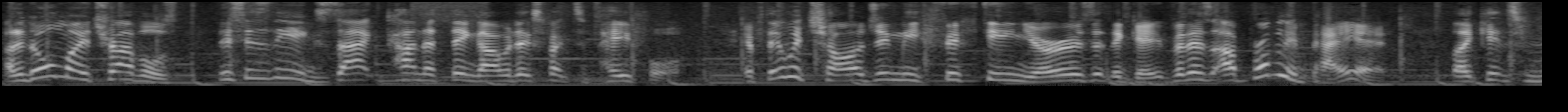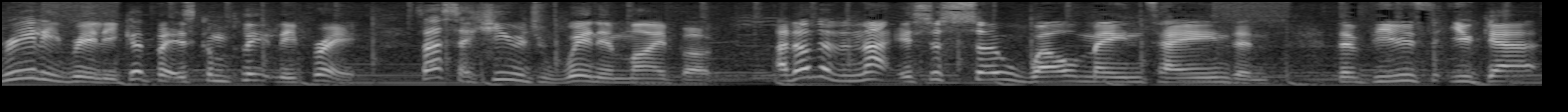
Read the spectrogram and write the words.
And in all my travels, this is the exact kind of thing I would expect to pay for. If they were charging me 15 euros at the gate for this, I'd probably pay it. Like it's really, really good, but it's completely free. So that's a huge win in my book. And other than that, it's just so well maintained and the views that you get,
